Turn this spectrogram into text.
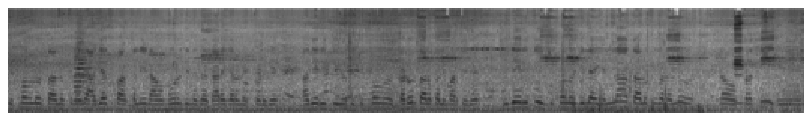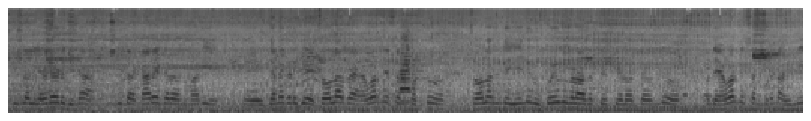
ಚಿಕ್ಕಮಗಳೂರು ತಾಲೂಕಿನಲ್ಲಿ ಆಜಾದ್ ಪಾರ್ಕಲ್ಲಿ ನಾವು ಮೂರು ದಿನದ ಕಾರ್ಯಕ್ರಮ ಇಟ್ಕೊಂಡಿದ್ದೆ. ಅದೇ ರೀತಿ ಇವತ್ತು ಚಿಕ್ಕಮಗಳೂರು, ಕಡೂರು ತಾಲೂಕಲ್ಲಿ ಮಾಡ್ತಿದ್ದೆ. ಇದೇ ರೀತಿ ಚಿಕ್ಕಮಗಳೂರು ಜಿಲ್ಲೆಯ ಎಲ್ಲ ತಾಲೂಕುಗಳಲ್ಲೂ ನಾವು ಪ್ರತಿ ತಿಂಗಳಲ್ಲಿ ಎರಡೆರಡು ದಿನ ಈ ಥರ ಕಾರ್ಯಾಗಾರವನ್ನು ಮಾಡಿ ಜನಗಳಿಗೆ ಸೋಲಾರ್ನ ಅವೇರ್ನೆಸ್ಸನ್ನು ಕೊಟ್ಟು ಸೋಲಾರಿಂದ ಏನೇನು ಉಪಯೋಗಗಳಾಗುತ್ತೆ ಅಂತ ಹೇಳುವಂಥ ಒಂದು ಒಂದು ಅವೇರ್ನೆಸ್ಸನ್ನು ಕೂಡ ನಾವಿಲ್ಲಿ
